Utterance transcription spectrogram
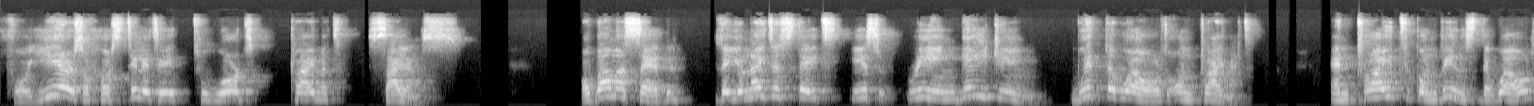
for years of hostility towards climate science. Obama said the United States is re-engaging with the world on climate and tried to convince the world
